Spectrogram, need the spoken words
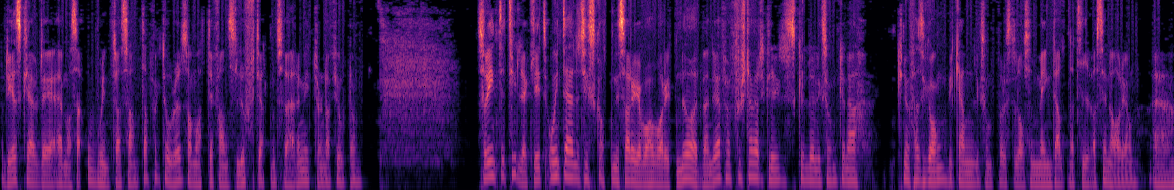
Och dels krävde en massa ointressanta faktorer som att det fanns luft i atmosfären 1914. Så det är inte tillräckligt och inte heller till skotten i Sarajevo har varit nödvändiga för att första världskriget skulle liksom kunna knuffas igång. Vi kan liksom föreställa oss en mängd alternativa scenarion eh,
